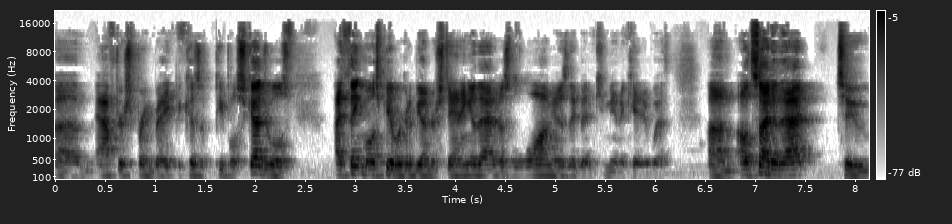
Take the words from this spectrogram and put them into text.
um, after spring break because of people's schedules. I think most people are going to be understanding of that as long as they've been communicated with. Um, outside of that, to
